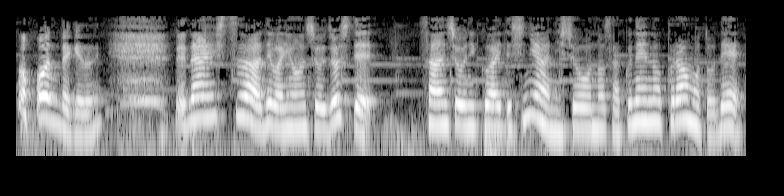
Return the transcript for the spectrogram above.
と思うんだけどね。で男子ツアーでは4勝女子で3勝に加えてシニア2勝の昨年の倉本で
